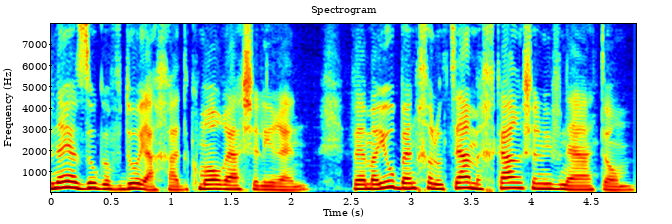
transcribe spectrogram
בני הזוג עבדו יחד, כמו הוריה של אירן, והם היו בין חלוצי המחקר של מבנה האטום.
